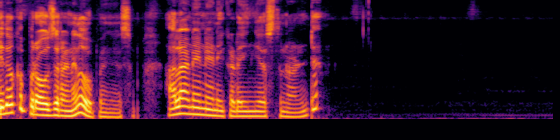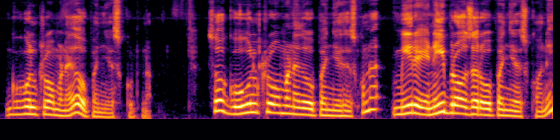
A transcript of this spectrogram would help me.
ఏదో ఒక బ్రౌజర్ అనేది ఓపెన్ చేస్తాం. అలానే నేను ఇక్కడ ఏం చేస్తున్నాను అంటే గూగుల్ క్రోమ్ అనేది ఓపెన్ చేసుకుంటున్నా. సో గూగుల్ క్రోమ్ అనేది ఓపెన్ చేసేసుకున్న మీరు ఎనీ బ్రౌజర్ ఓపెన్ చేసుకొని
